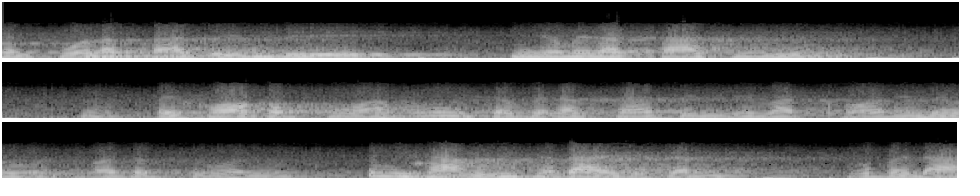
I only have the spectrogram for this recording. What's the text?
กันผัวรักษาศีลดีเมียไม่รักษาศีลหนึ่งไปขอกับผัวจะไปรักษาศีลที่วัดขอในเนื้อขอสักส่วนไม่มีทางที่จะได้ที่กันก็ไม่ได้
